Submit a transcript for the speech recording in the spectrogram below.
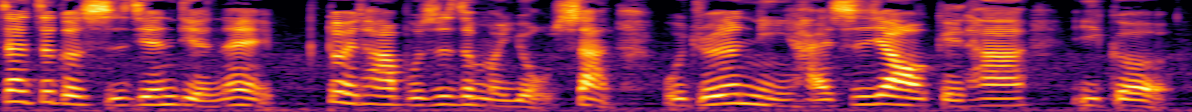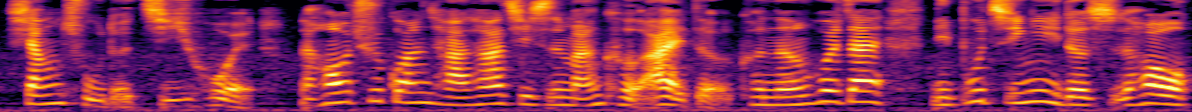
在这个时间点内。对他不是这么友善，我觉得你还是要给他一个相处的机会，然后去观察他，其实蛮可爱的，可能会在你不经意的时候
